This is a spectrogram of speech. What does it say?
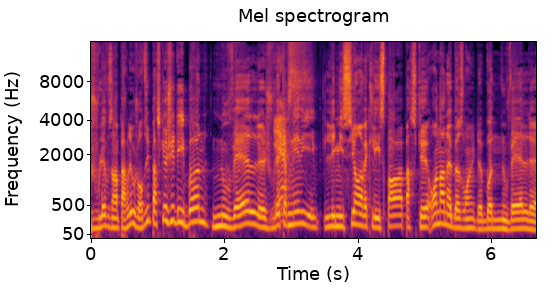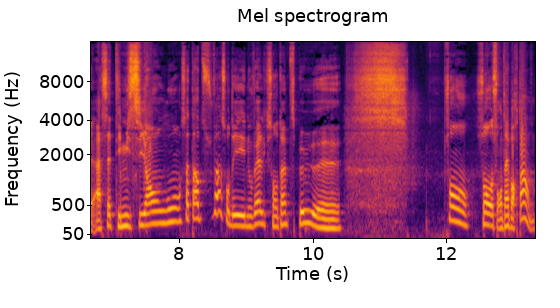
je voulais vous en parler aujourd'hui, parce que j'ai des bonnes nouvelles. Je voulais Yes. terminer l'émission avec les sports, parce qu'on en a besoin de bonnes nouvelles à cette émission où on s'attarde souvent sur des nouvelles qui sont un petit peu... euh, sont, sont, sont importantes.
